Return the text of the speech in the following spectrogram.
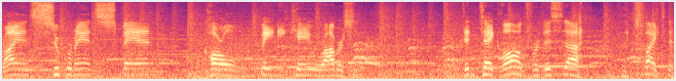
Ryan Superman Spann, Karl Baby K Roberson. Didn't take long for this uh, this fight to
